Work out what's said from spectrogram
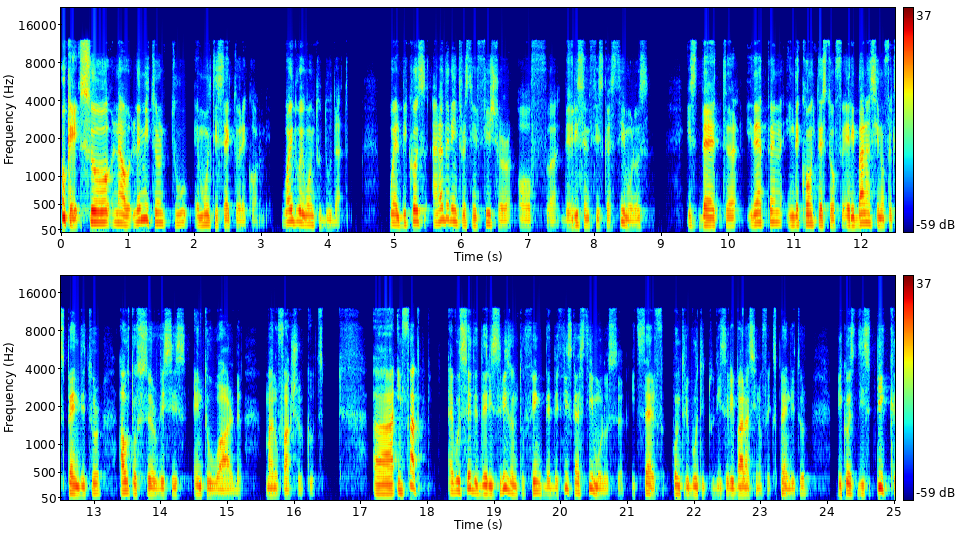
Okay, so now let me turn to a multi-sector economy. Why do I want to do that? Well, because another interesting feature of uh, the recent fiscal stimulus is that uh, it happened in the context of a rebalancing of expenditure out of services and toward manufactured goods. Uh, in fact, I would say that there is reason to think that the fiscal stimulus itself contributed to this rebalancing of expenditure because this peak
